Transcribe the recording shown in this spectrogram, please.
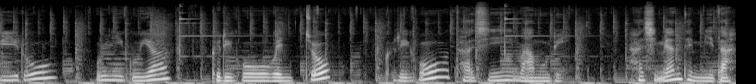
위로 올리고요. 그리고 왼쪽, 그리고 다시 마무리 하시면 됩니다.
